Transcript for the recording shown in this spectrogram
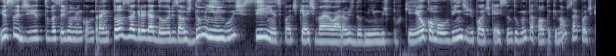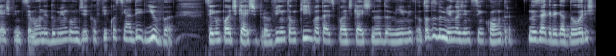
isso dito, vocês vão me encontrar em todos os agregadores aos domingos. Sim, esse podcast vai ao ar aos domingos, porque eu, como ouvinte de podcast, sinto muita falta que não sai podcast fim de semana e domingo é um dia que eu fico assim à deriva, sem um podcast pra ouvir. Então, quis botar esse podcast no domingo. Então, todo domingo a gente se encontra nos agregadores.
